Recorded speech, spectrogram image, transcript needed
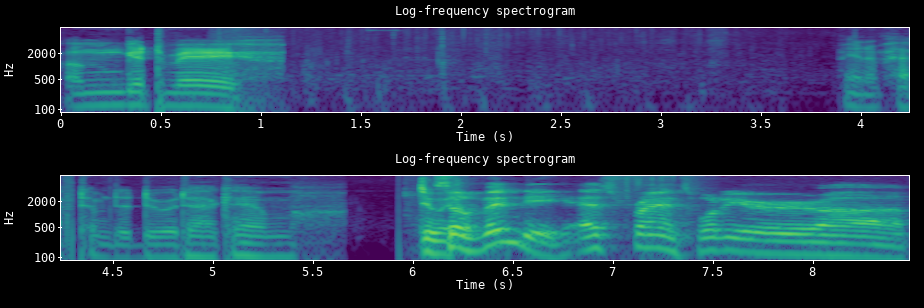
Come get me. Man, I'm half tempted to attack him. Do so, it. Vindy, as France, what are your uh,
